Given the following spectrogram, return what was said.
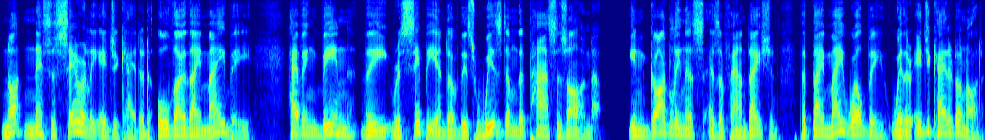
not necessarily educated, although they may be, having been the recipient of this wisdom that passes on in godliness as a foundation, that they may well be, whether educated or not,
